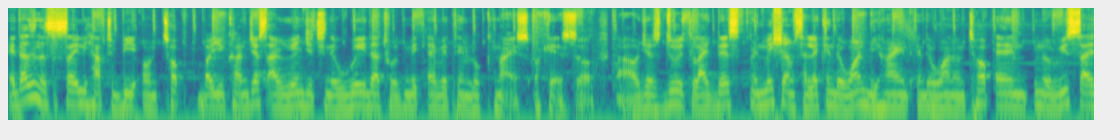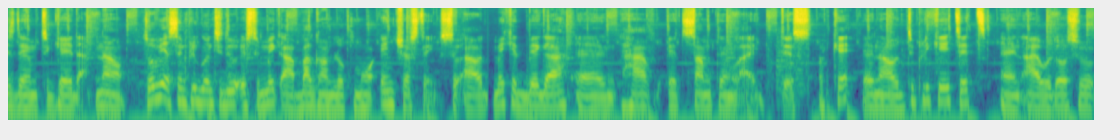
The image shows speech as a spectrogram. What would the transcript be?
it doesn't necessarily necessarily have to be on top but you can just arrange it in a way that would make everything look nice. Okay so i'll just do it like this and make sure i'm selecting the one behind and the one on top and you know resize them together. Now so we are simply going to do is to make our background look more interesting. So i'll make it bigger and have it something like this. Okay and i'll duplicate it and i would also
